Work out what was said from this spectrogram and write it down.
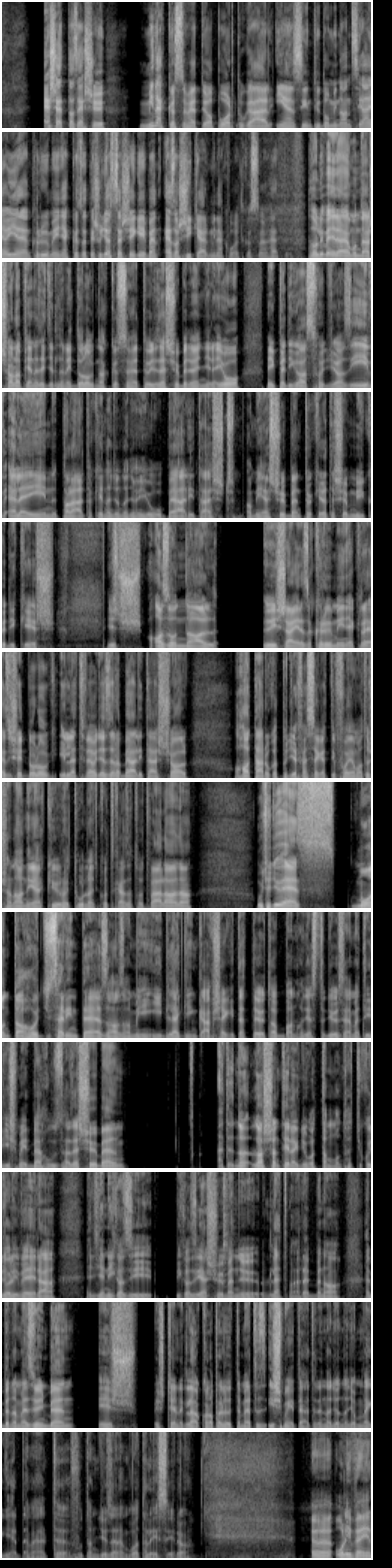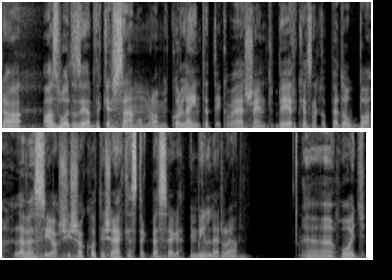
esett az eső, minek köszönhető a portugál ilyen szintű dominanciája ilyen körülmények között, és úgy összességében ez a siker minek volt köszönhető? Az Oliveira elmondása alapján ez egyetlen egy dolognak köszönhető, hogy az esőben ő ennyire jó, mégpedig az, hogy az év elején találtak egy nagyon-nagyon jó beállítást, ami esőben tökéletesen működik, és, és azonnal ő is ráérez a körülményekre, ez is egy dolog, illetve, hogy ezzel a beállítással a határokat tudja feszegetni folyamatosan, anélkül, hogy túl nagy kockázatot vállalna. Úgyhogy ő ez mondta, hogy szerinte ez az, ami így leginkább segítette őt abban, hogy ezt a győzelmet így ismét behúzza az esőben. Hát na, lassan tényleg nyugodtan mondhatjuk, hogy Oliveira egy ilyen igazi, igazi esőmenő lett már ebben a, ebben a mezőnyben, és, és tényleg le a kalap előtte, mert ez ismételten egy nagyon-nagyon megérdemelt futamgyőzelem volt a részéről. Ö, Oliveira az volt az érdekes számomra, amikor leintették a versenyt, beérkeznek a pedokba, leveszi a sisakot, és elkezdtek beszélgetni Millerrel, ö, hogy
